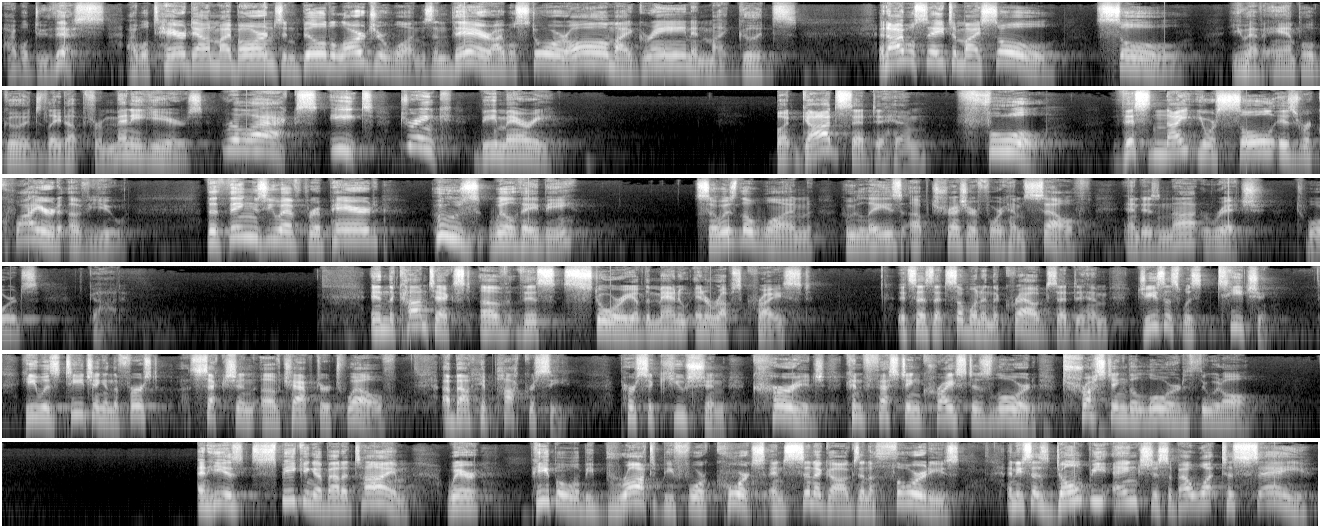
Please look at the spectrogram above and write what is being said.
I will do this. I will tear down my barns and build larger ones, and there I will store all my grain and my goods. And I will say to my soul, Soul, you have ample goods laid up for many years. Relax, eat, drink, be merry. But God said to him, Fool, this night your soul is required of you. The things you have prepared, whose will they be? So is the one who lays up treasure for himself and is not rich towards God. In the context of this story of the man who interrupts Christ, it says that someone in the crowd said to him, Jesus was teaching. He was teaching in the first section of chapter 12 about hypocrisy, persecution, courage, confessing Christ as Lord, trusting the Lord through it all. And he is speaking about a time where people will be brought before courts and synagogues and authorities. And he says, Don't be anxious about what to say.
